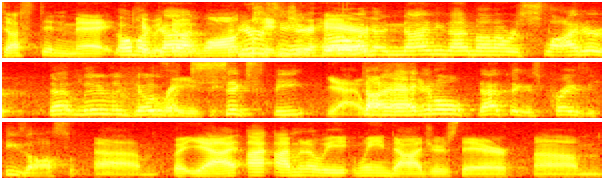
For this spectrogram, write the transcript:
Dustin May. Oh my God! With the long Have you ever seen ginger him hair. throw like a 99 mile an hour slider that literally goes like six feet Yeah, diagonal. That thing is crazy. He's awesome. Um, but yeah, I, going to lean, lean Dodgers there. Um,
